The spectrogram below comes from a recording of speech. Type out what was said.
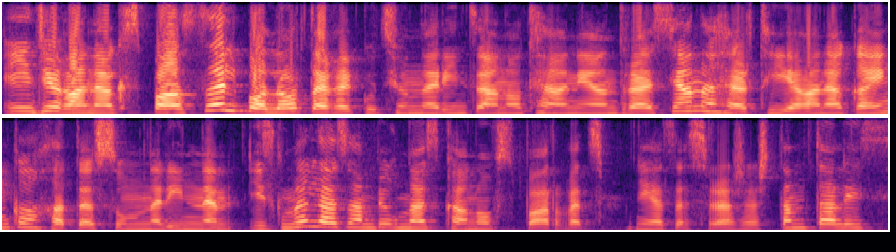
Ինչ եղանակ սպասել բոլոր տեղեկություններին ծանոթ է Անի Անդրասյանը հերթի եղանակային կանխատեսումներինն է, իսկ մեր լազամբյուղն այսքանով սպարվեց։ Ես ես հրաժեշտ եմ տալիս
